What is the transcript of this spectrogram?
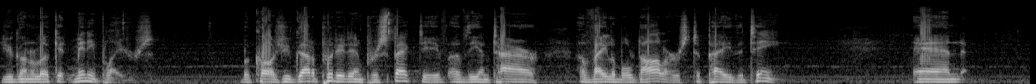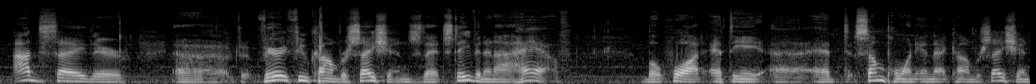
you're going to look at many players because you've got to put it in perspective of the entire available dollars to pay the team. And I'd say there are uh, very few conversations that Stephen and I have but what at the uh, at some point in that conversation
